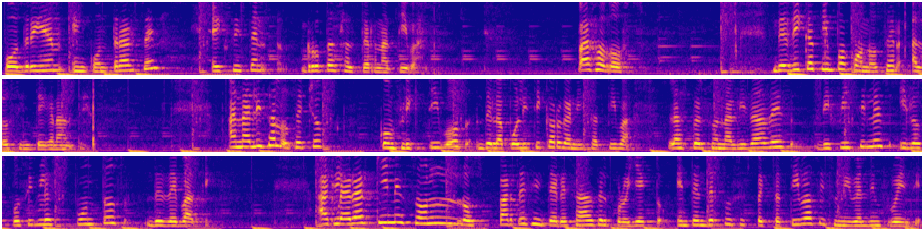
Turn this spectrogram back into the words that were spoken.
podrían encontrarse? Existen rutas alternativas. Paso 2. Dedica tiempo a conocer a los integrantes. Analiza los hechos conflictivos de la política organizativa, las personalidades difíciles y los posibles puntos de debate. Aclarar quiénes son las partes interesadas del proyecto, entender sus expectativas y su nivel de influencia,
